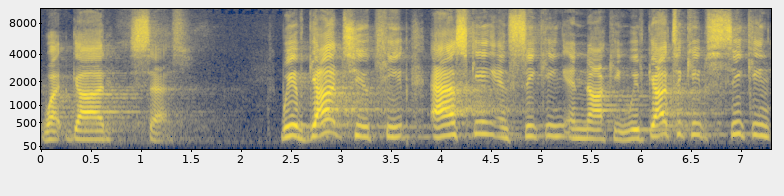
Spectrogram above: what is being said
what God says. We have got to keep asking and seeking and knocking. We've got to keep seeking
